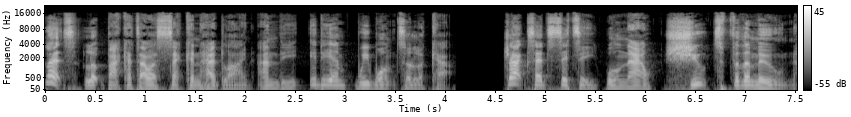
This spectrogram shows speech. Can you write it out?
Let's look back at our second headline and the idiom we want to look at. Jack said City will now shoot for the moon.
